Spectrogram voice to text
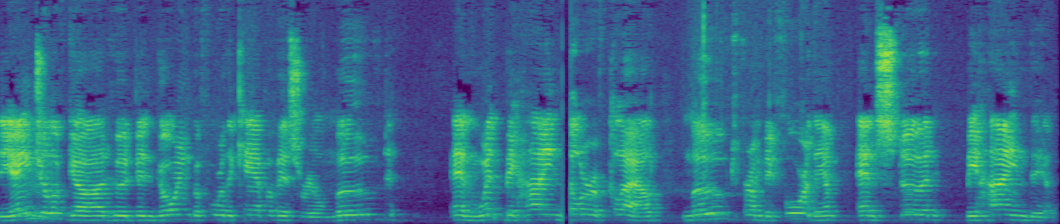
The angel of God who had been going before the camp of Israel moved and went behind the pillar of cloud, moved from before them, and stood behind them.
